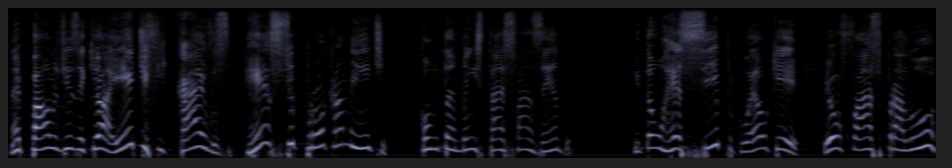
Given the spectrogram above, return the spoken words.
Né? Paulo diz aqui, ó, edificai-vos reciprocamente, como também estás fazendo. Então, recíproco é o que? Eu faço para a Lu,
